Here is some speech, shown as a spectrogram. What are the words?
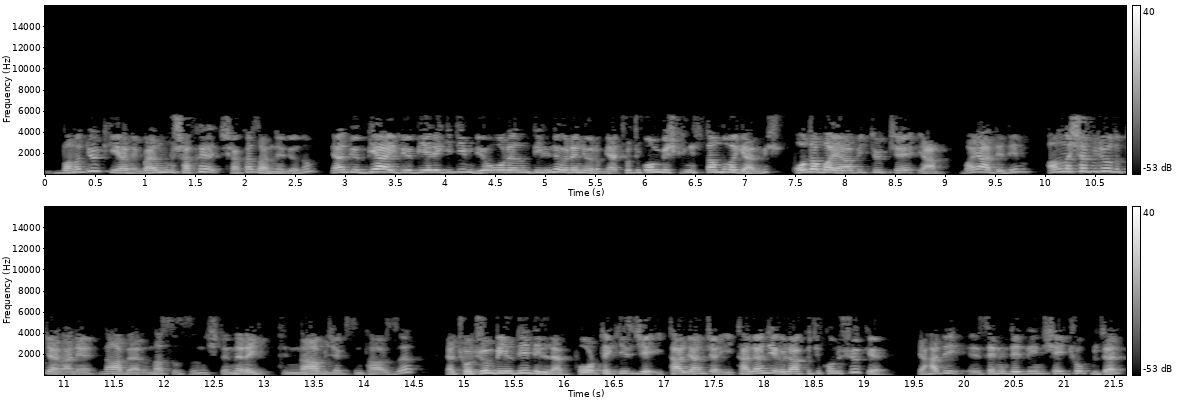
bana diyor ki yani ben bunu şaka şaka zannediyordum. Ya diyor bir ay diyor bir yere gideyim diyor oranın dilini öğreniyorum. Ya çocuk 15 gün İstanbul'a gelmiş. O da bayağı bir Türkçe ya bayağı dedim anlaşabiliyorduk yani hani ne haber nasılsın işte nereye gittin ne yapacaksın tarzı. Ya çocuğun bildiği diller Portekizce, İtalyanca, İtalyanca öyle akıcı konuşuyor ki. Ya hadi e, senin dediğin şey çok güzel.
